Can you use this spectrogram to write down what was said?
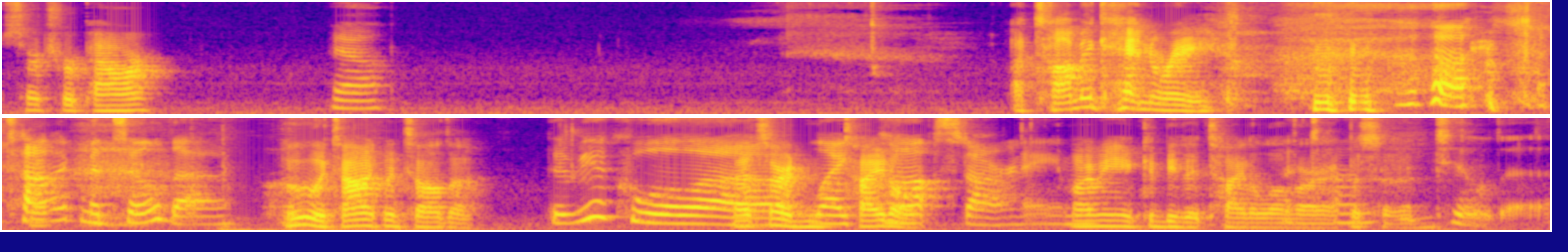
search for power. Yeah. Atomic Henry. Atomic Matilda. Ooh, Atomic Matilda. That'd be a cool, uh, That's our like title. pop star name. I mean, it could be the title of our Atomic episode. Matilda.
